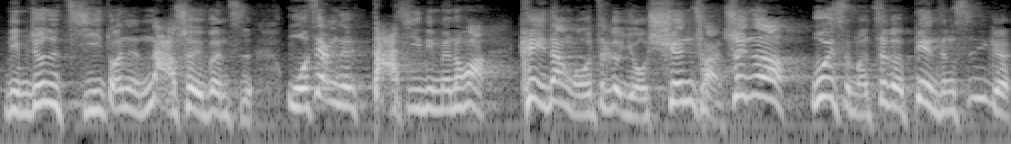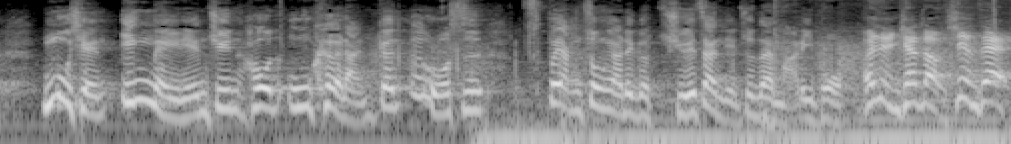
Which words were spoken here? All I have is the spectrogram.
你们就是极端的纳粹分子，我这样的打击你们的话，可以让我这个有宣传。所以呢，为什么这个变成是一个目前英美联军或者乌克兰跟俄罗斯非常重要的一个决战点，就在马利坡。而且你看到现在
